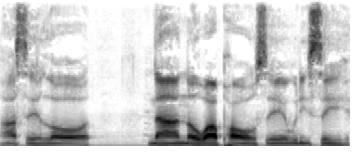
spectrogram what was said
I said, Lord, now I know why Paul said what he said.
